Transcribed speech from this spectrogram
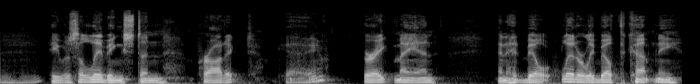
mm-hmm. he was a Livingston product. Okay. Great man, and had built literally built the company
